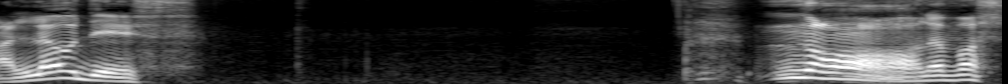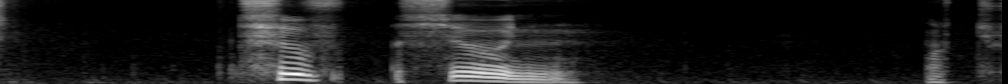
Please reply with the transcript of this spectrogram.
I love this. No, that was too soon. Or too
